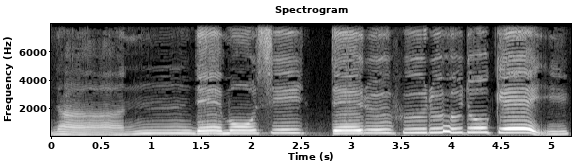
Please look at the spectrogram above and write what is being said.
何でも知ってる古時計。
